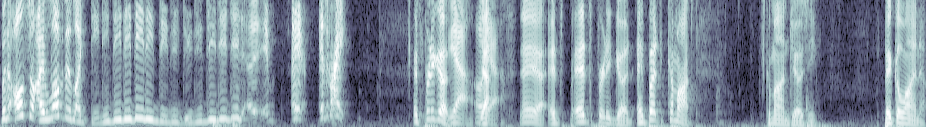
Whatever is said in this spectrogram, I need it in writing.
But also, I love that like dee dee dee dee dee dee dee dee dee dee dee dee. It- it- It's great. It's pretty good. Yeah. Oh, yeah. yeah. Yeah, yeah. It's it's pretty good. Eh, but come on. Come on, Josie. Pick a lineup.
